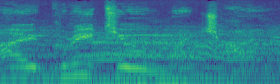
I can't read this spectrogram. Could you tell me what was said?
I greet you, my child.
